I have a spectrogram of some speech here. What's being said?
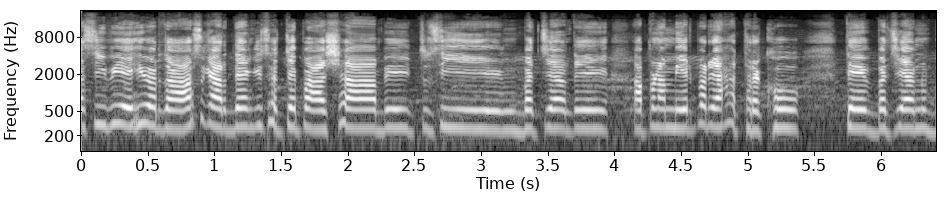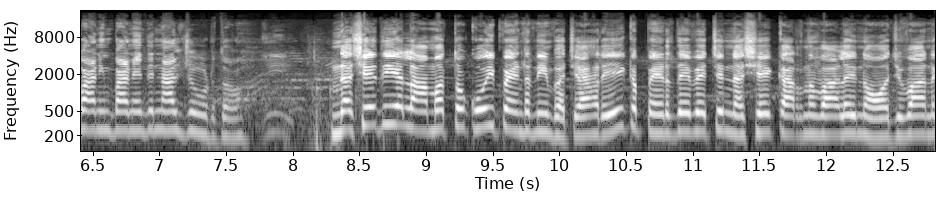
ਅਸੀਂ ਵੀ ਇਹੀ ਅਰਦਾਸ ਕਰਦੇ ਹਾਂ ਕਿ ਸੱਚੇ ਪਾਤਸ਼ਾਹ ਵੀ ਤੁਸੀਂ ਬੱਚਿਆਂ ਤੇ ਆਪਣਾ ਮਿਹਰ ਭਰਿਆ ਹੱਥ ਰੱਖੋ ਤੇ ਬੱਚਿਆਂ ਨੂੰ ਬਾਣੀ ਬਾਣੇ ਦੇ ਨਾਲ ਜੋੜ ਦਿਓ। ਨਸ਼ੇ ਦੀ ਅਲਾਮਤ ਤੋਂ ਕੋਈ ਪਿੰਡ ਨਹੀਂ ਬਚਿਆ। ਹਰੇਕ ਪਿੰਡ ਦੇ ਵਿੱਚ ਨਸ਼ੇ ਕਰਨ ਵਾਲੇ ਨੌਜਵਾਨ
